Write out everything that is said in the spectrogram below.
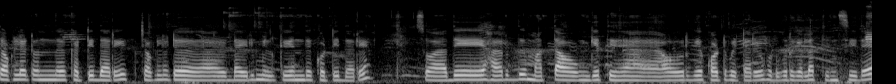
ಚಾಕ್ಲೇಟ್ ಒಂದು ಕಟ್ಟಿದ್ದಾರೆ. ಚಾಕ್ಲೇಟ್ ಡೈರಿ ಮಿಲ್ಕಿಂದ ಕೊಟ್ಟಿದ್ದಾರೆ. ಸೊ ಅದೇ ಹರಿದು ಮತ್ತು ಅವಂಗೆ ತಿ ಅವ್ರಿಗೆ ಕೊಟ್ಬಿಟ್ಟಾರೆ ಹುಡುಗರಿಗೆಲ್ಲ ತಿನ್ನಿಸಿದೆ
